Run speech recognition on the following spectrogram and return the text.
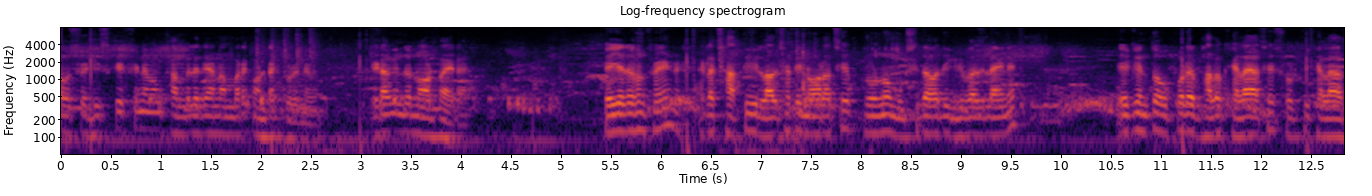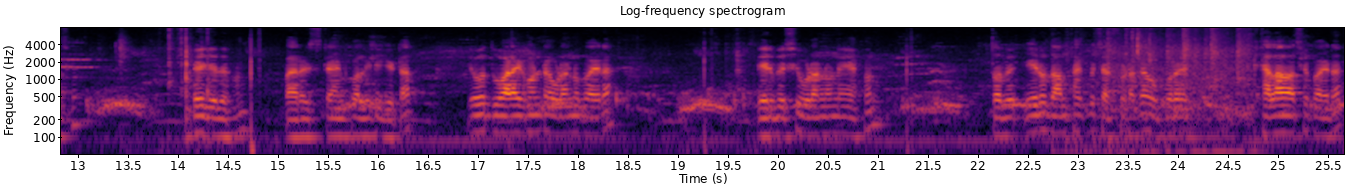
অবশ্যই ডিসক্রিপশন এবং থাম্বেলে দেওয়া নাম্বারে কন্ট্যাক্ট করে নেবেন। এটাও কিন্তু নর পায়রা। এই যে দেখুন ফ্রেন্ড একটা ছাতি, লাল ছাতি নর আছে, পুরনো মুর্শিদাবাদী গ্রিবাজ লাইনে এ। কিন্তু উপরে ভালো খেলা আছে, সরকি খেলা আছে। এই যে দেখুন পায়রার স্ট্যান্ড কোয়ালিটি গেট আপ এও দু আড়াই ঘণ্টা ওড়ানো পায়রা। এর বেশি ওড়ানো নেই এখন। তবে এরও দাম থাকবে চারশো টাকা উপরে খেলা আছে পায়রার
